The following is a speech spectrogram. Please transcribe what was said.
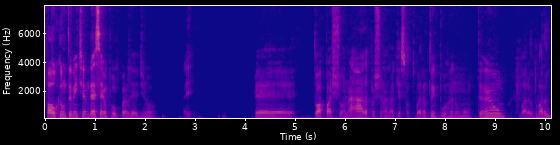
Falcão também te amo. Desce aí um pouco pra ler de novo. Aí. É, tô apaixonado, apaixonado não, aqui é só tubarão. Tô empurrando um montão. Tubarão, tubarão.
